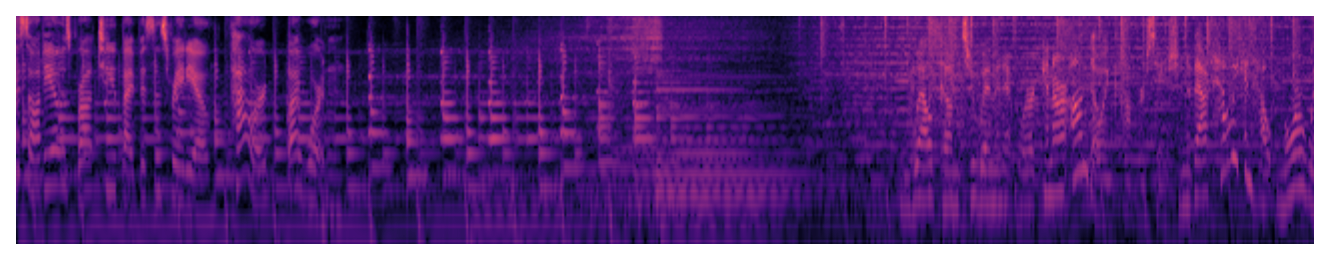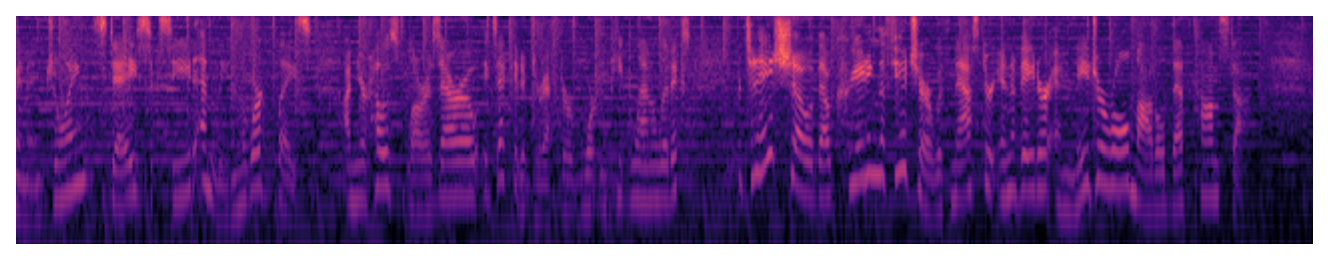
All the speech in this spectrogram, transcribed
This audio is brought to you by Business Radio, powered by Wharton. Welcome to Women at Work and our ongoing conversation about how we can help more women join, stay, succeed, and lead in the workplace. I'm your host, Laura Zarrow, Executive Director of Wharton People Analytics, for today's show about creating the future with master innovator and major role model Beth Comstock.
